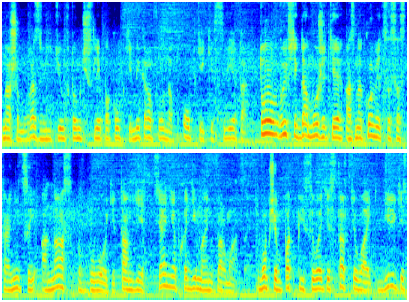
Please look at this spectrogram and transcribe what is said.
нашему развитию, в том числе покупке микрофонов, оптики, света, то вы всегда можете можете ознакомиться со страницей о нас в блоге. Там есть вся необходимая информация. В общем, подписывайтесь, ставьте лайки, делитесь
